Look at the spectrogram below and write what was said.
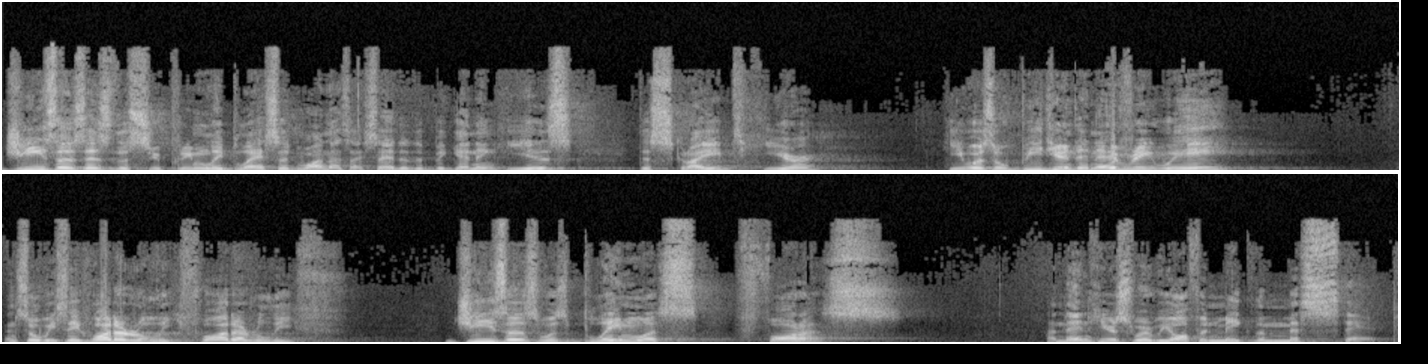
Jesus is the supremely blessed one. As I said at the beginning, he is described here. He was obedient in every way. And so we say, what a relief, what a relief. Jesus was blameless for us. And then here's where we often make the misstep.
